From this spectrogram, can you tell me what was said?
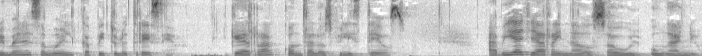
1 Samuel capítulo 13 Guerra contra los filisteos. Había ya reinado Saúl un año,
